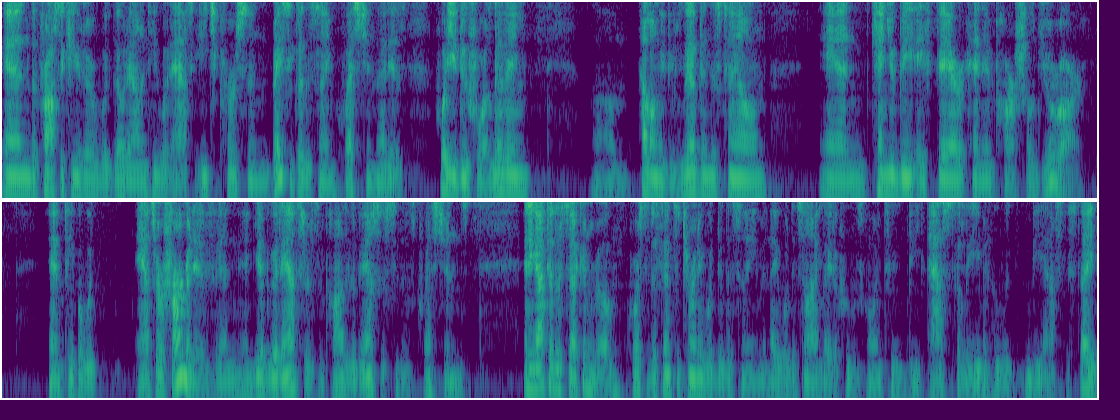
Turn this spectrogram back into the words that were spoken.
and the prosecutor would go down and he would ask each person basically the same question. That is, what do you do for a living? Um, how long have you lived in this town? And can you be a fair and impartial juror? And people would answer affirmative and, and give good answers and positive answers to those questions. And he got to the second row. Of course, the defense attorney would do the same, and they would decide later who was going to be asked to leave and who would be asked to stay.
